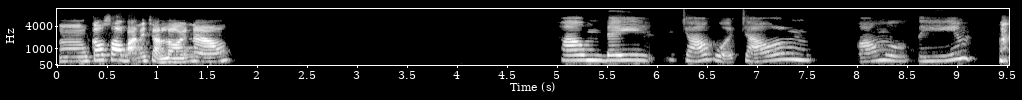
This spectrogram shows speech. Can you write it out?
Ừm, câu sau bạn ấy trả lời nào. Không, đây chó của cháu có màu tím.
